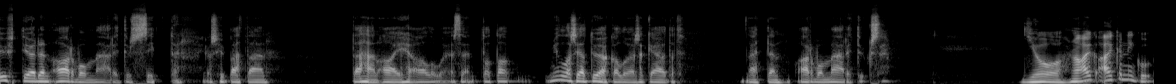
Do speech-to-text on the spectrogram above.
yhtiöiden arvonmääritys sitten, jos hypätään tähän aihealueeseen? Tota, millaisia työkaluja sä käytät näiden arvonmääritykseen? Joo, no aika, aika niin kuin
